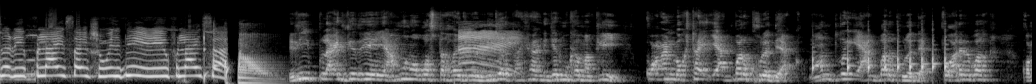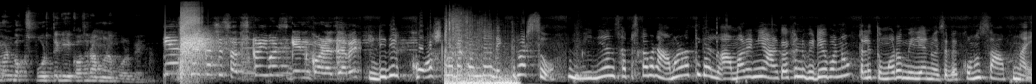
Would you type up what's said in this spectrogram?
যে রিপ্লাই চাই সময় দিদি রিপ্লাই চাই। রিপ্লাই দিয়ে দিয়ে এমন অবস্থা হয় যে নিজের পায়খানা নিজের মুখে মাখলি। কমেন্ট বক্সটা একবার খুলে দেখ অন্তত একবার খুলে দেখ পরের বার কমেন্ট বক্স পড়তে গিয়ে কথাটা মনে পড়বে। দিদির কষ্টটা কোন জায়গায় দেখতে পারছ? মিলিয়ন সাবস্ক্রাইবার আমার হাতে গেল। আমার নিয়ে আর কখন ভিডিও বানাও তাহলে তোমারও মিলিয়ন হয়ে যাবে কোনো চাপ নাই।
